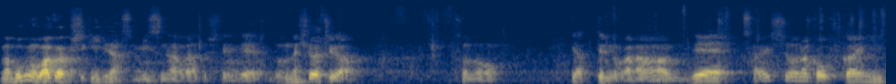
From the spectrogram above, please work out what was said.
まあ僕もワクワクして聞いてたんですよ、うん。リスナー側として。でどんな人たちがそのやってるのかな、で最初なんかオフ会に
